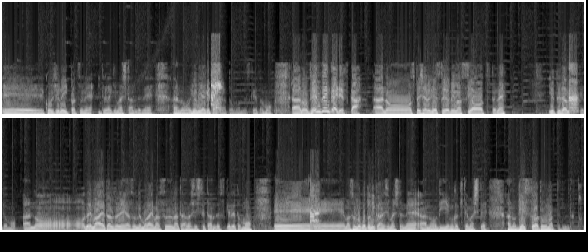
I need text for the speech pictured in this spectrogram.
えー、今週ね、一発目いただきましたんでね、あの、読み上げたいなと思うんですけれども、あの、前々回ですか、あの、スペシャルゲスト呼びますよ、つってね、言ってたんですけども、あのーで、まあ、あやたんさんには休んでもらいます、なんて話してたんですけれども、えー、まあ、そのことに関しましてね、あの、DM が来てまして、あの、ゲストはどうなってるんだと。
